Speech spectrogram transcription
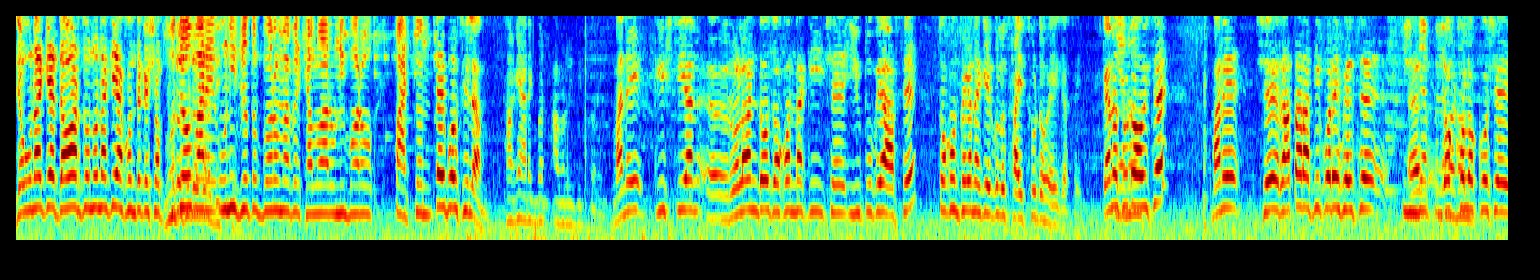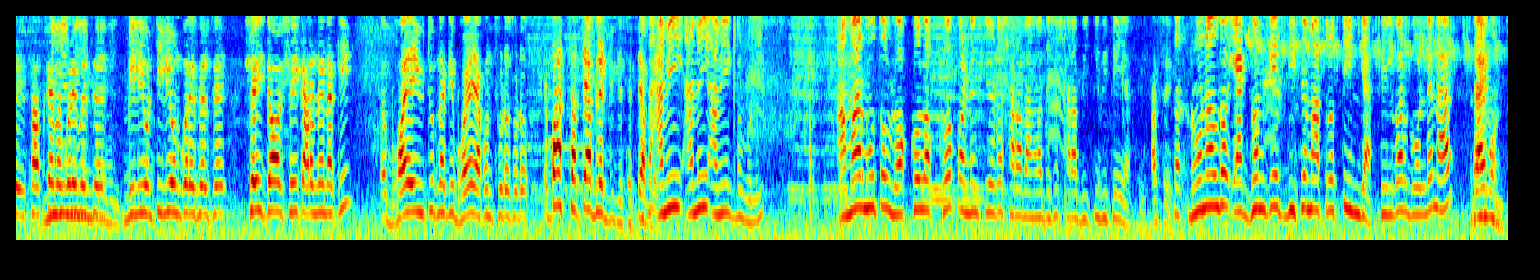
যে উনাকে দেওয়ার জন্য নাকি এখন থেকে সব ছোট হতেও পারে। উনি যত বড় মাপের খেলোয়াড় উনি বড় পার্সন এটাই বলছিলাম। ফাঁকে আরেকবার আবার রিপিট করেন। মানে ক্রিস্টিয়ান রোনাল্ডো যখন নাকি সে ইউটিউবে আসছে তখন থেকে নাকি এগুলো সাইজ ছোট হয়ে গেছে। কেন? ছোট হয়েছে মানে সে রাতারাতি করে ফেলছে লক্ষ লক্ষ সে সাবস্ক্রাইবার করে ফেলছে মিলিয়ন টিলিয়ন করে ফেলছে। সেই দেওয়ার সেই কারণে নাকি ভয়ে ইউটিউব নাকি ভয়ে এখন ছোট ছোট। বাচ্চা ট্যাবলেট দিতেছে আচ্ছা, আমি আমি আমি একবার বলি আমার মতো লক্ষ লক্ষ কন্টেন্ট ক্রিয়েটর সারা বাংলাদেশে সারা পৃথিবীতেই আছে। আছে। রোনালদো একজনকে দিছে মাত্র তিনটা সিলভার গোল্ডেন আর ডায়মন্ড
